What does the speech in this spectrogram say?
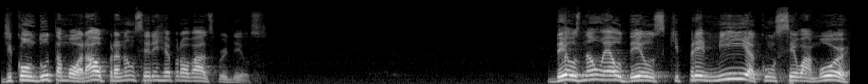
de conduta moral para não serem reprovados por Deus. Deus não é o Deus que premia com o seu amor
